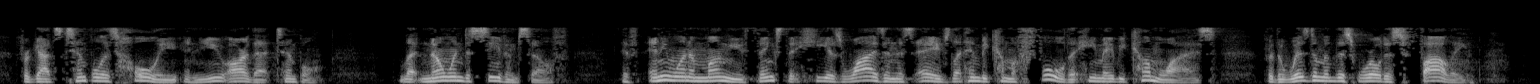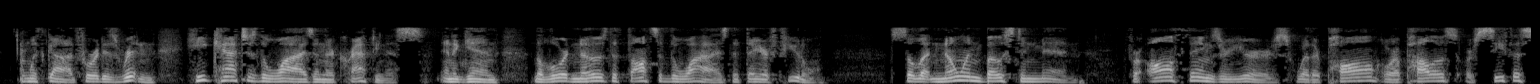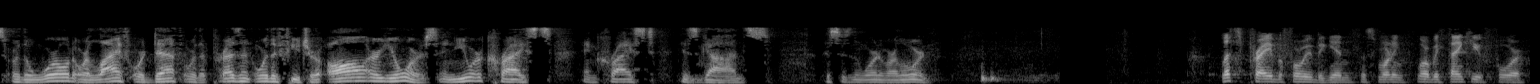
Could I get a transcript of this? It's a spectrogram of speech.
For God's temple is holy, and you are that temple. Let no one deceive himself. If anyone among you thinks that he is wise in this age, let him become a fool that he may become wise. For the wisdom of this world is folly with God. For it is written, He catches the wise in their craftiness. And again, the Lord knows the thoughts of the wise, that they are futile. So let no one boast in men for all things are yours, whether Paul or Apollos or Cephas or the world or life or death or the present or the future, all are yours, and you are Christ's, and Christ is God's. This is the word of our Lord. Let's pray before we begin this morning. Lord, we thank you for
